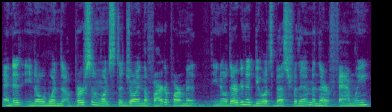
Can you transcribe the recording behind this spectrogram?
And, it, you know, when a person wants to join the fire department, you know, they're going to do what's best for them and their family.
